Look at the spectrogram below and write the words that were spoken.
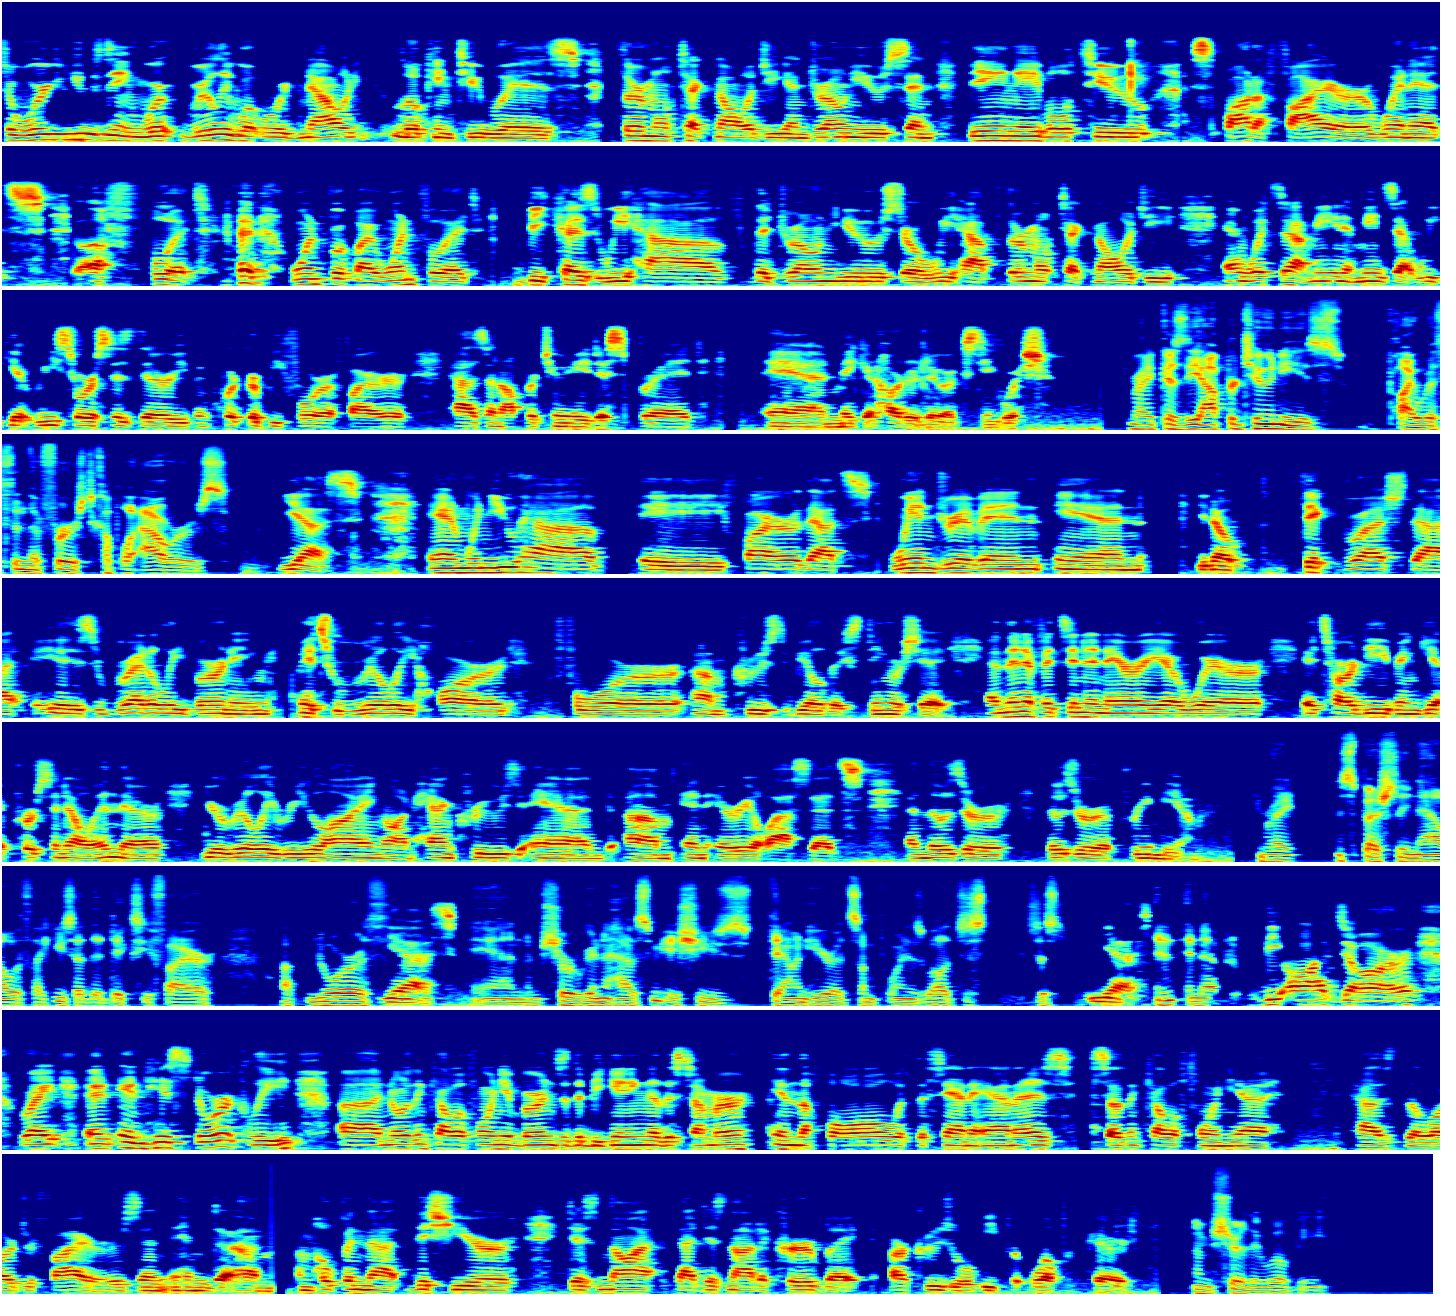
So we're using, we're really what we're now looking to is thermal technology and drone use and being able to spot a fire when it's a foot, one foot by one foot, because we have the drone use or we have thermal technology. And what's that mean? It means that we get resources there even quicker before a fire has an opportunity to spread and make it harder to extinguish. Right, because the opportunity is probably within the first couple hours. Yes. And when you have a fire that's wind driven and you know thick brush that is readily burning it's really hard for um, crews to be able to extinguish it and then if it's in an area where it's hard to even get personnel in there you're really relying on hand crews and um, and aerial assets and those are those are a premium right especially now with like you said the dixie fire up north. Yes. And I'm sure we're going to have some issues down here at some point as well. Just just yes in, inevitable the odds are right and and historically uh, northern california burns at the beginning of the summer in the fall with the santa anas southern california has the larger fires and and um, i'm hoping that this year does not that does not occur but our crews will be well prepared i'm sure they will be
